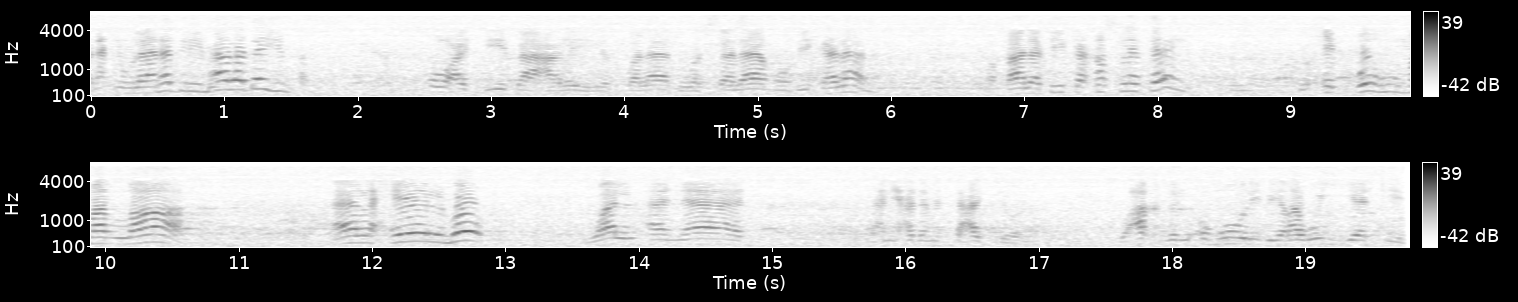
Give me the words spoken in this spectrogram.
ونحن لا ندري ما لديهم. أعجب عليه الصلاة والسلام بكلامه. وقال فيك خصلتين. يحبهما الله. الحلم والأنات يعني عدم التعجل. وأخذ الأمور بروية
